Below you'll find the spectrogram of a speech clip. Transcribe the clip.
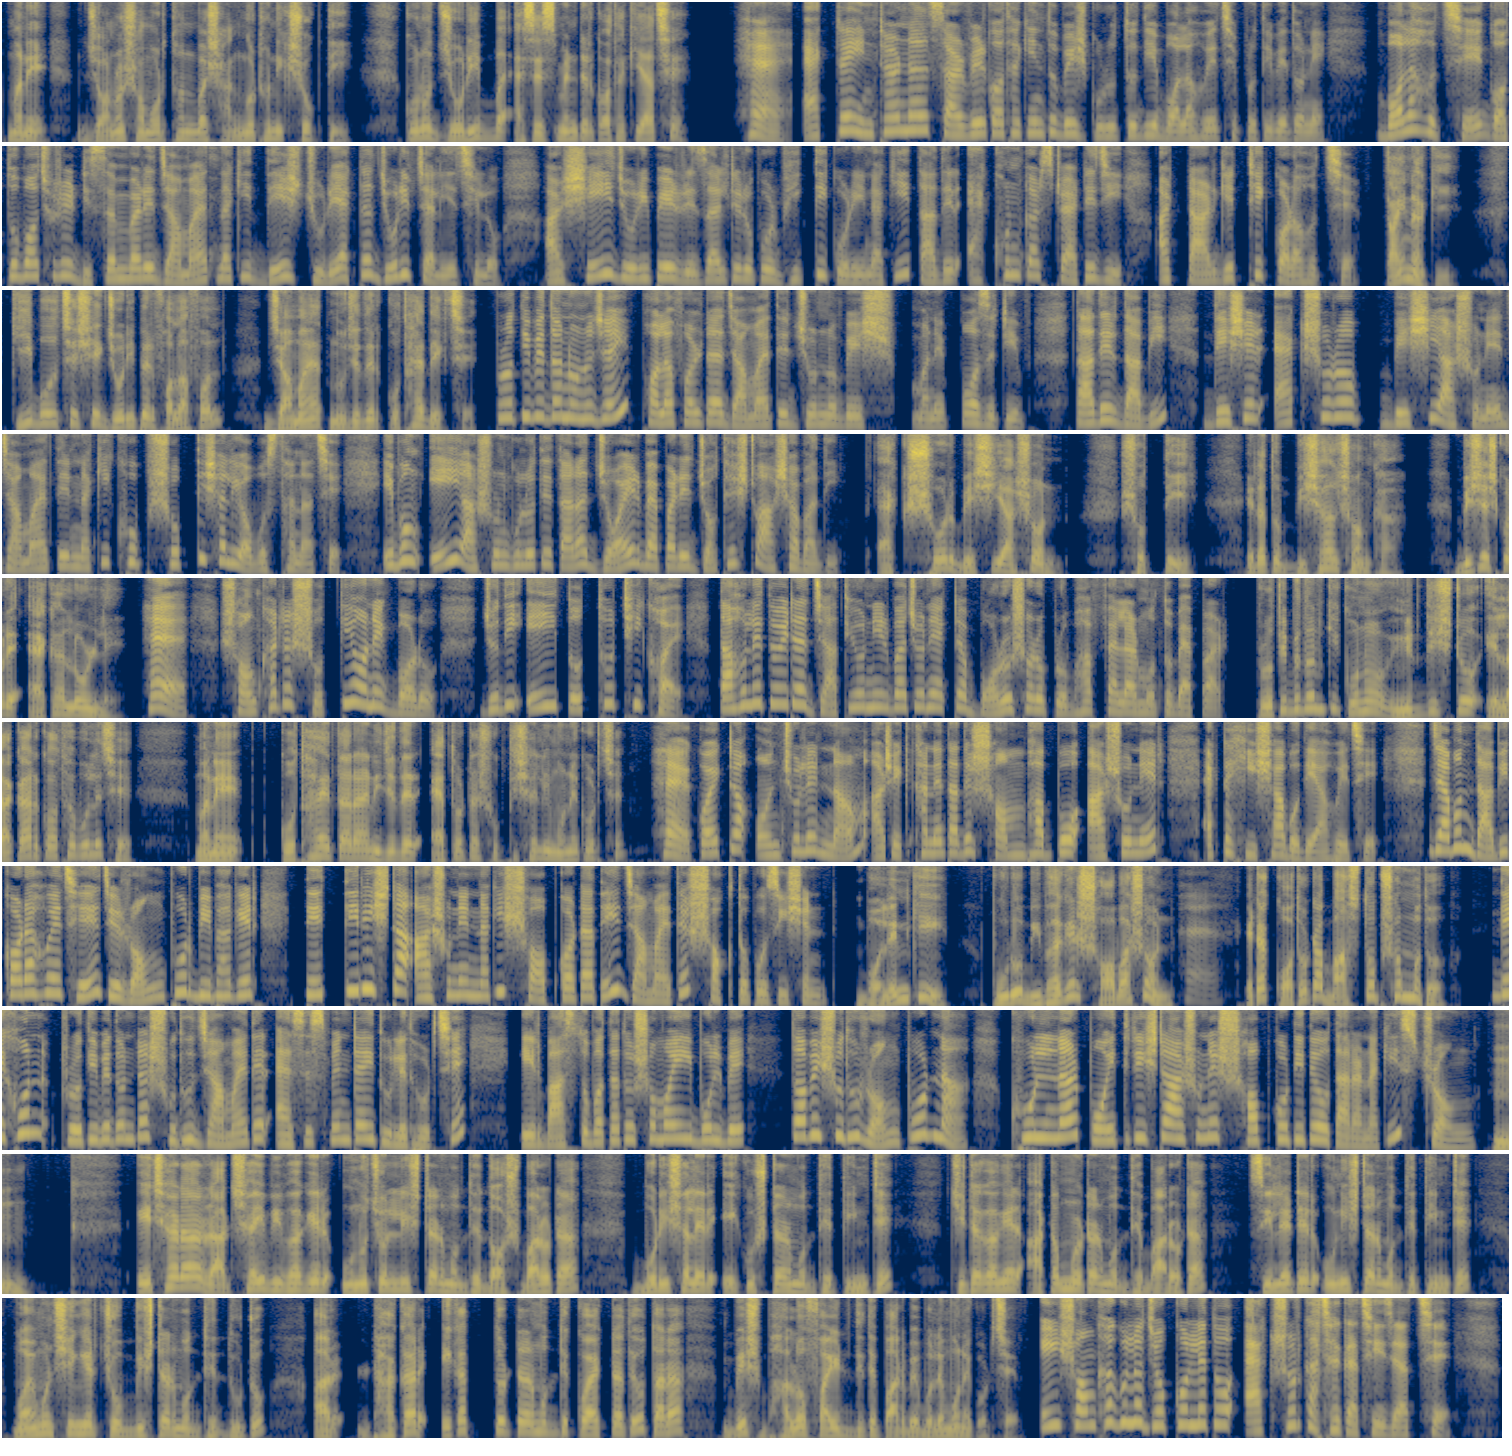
মানে জনসমর্থন বা সাংগঠনিক শক্তি? কোনো জরিপ বা অ্যাসেসমেন্টের কথা কি আছে? হ্যাঁ একটা ইন্টারনাল সার্ভের কথা কিন্তু বেশ গুরুত্ব দিয়ে বলা হয়েছে প্রতিবেদনে। বলা হচ্ছে গত বছরের ডিসেম্বরে জামায়াত নাকি দেশ জুড়ে একটা জরিপ চালিয়েছিল। আর সেই জরিপের রেজাল্টের ওপর ভিত্তি করেই নাকি তাদের এখনকার স্ট্র্যাটেজি আর টার্গেট ঠিক করা হচ্ছে। তাই নাকি? কি বলছে সেই জরিপের ফলাফল? জামায়াত নিজেদের কোথায় দেখছে? প্রতিবেদন অনুযায়ী ফলাফলটা জামায়াতের জন্য বেশ মানে পজিটিভ তাদের দাবি দেশের একশোরও বেশি আসনে জামায়াতের নাকি খুব শক্তিশালী অবস্থান আছে এবং এই আসনগুলোতে তারা জয়ের ব্যাপারে যথেষ্ট আশাবাদী। একশোর বেশি আসন? সত্যি? এটা তো বিশাল সংখ্যা। বিশেষ করে একা লড়লে। হ্যাঁ সংখ্যাটা সত্যি অনেক বড়। যদি এই তথ্য ঠিক হয় তাহলে তো এটা জাতীয় নির্বাচনে একটা বড়সড় প্রভাব ফেলার মতো ব্যাপার। প্রতিবেদন কি কোনো নির্দিষ্ট এলাকার কথা বলেছে? মানে কোথায় তারা নিজেদের এতটা শক্তিশালী মনে করছে? হ্যাঁ কয়েকটা অঞ্চলের নাম আর সেখানে তাদের সম্ভাব্য আসনের একটা হিসাবও দেয়া হয়েছে। যেমন দাবি করা হয়েছে যে রংপুর বিভাগের তেত্রিশটা আসনের নাকি সবকটাতেই জামায়াতের শক্ত পজিশন বলেন কি? পুরো বিভাগের সব আসন? হ্যাঁ। এটা কতটা বাস্তবসম্মত? দেখুন, প্রতিবেদনটা শুধু জামায়াতের অ্যাসেসমেন্টটাই তুলে ধরছে। এর বাস্তবতা তো সময়ই বলবে। তবে শুধু রংপুর না, খুলনার পঁয়ত্রিশটা আসনের সবকটিতেও তারা নাকি স্ট্রং হুম। এছাড়া রাজশাহী বিভাগের উনচল্লিশটার মধ্যে দশ বারোটা বরিশালের একুশটার মধ্যে তিনটে, চিটাগাংয়ের আটান্নটার মধ্যে বারোটা, সিলেটের উনিশটার মধ্যে তিনটে, ময়মনসিংহের চব্বিশটার মধ্যে দুটো আর ঢাকার একাত্তরটার মধ্যে কয়েকটাতেও তারা বেশ ভালো ফাইট দিতে পারবে বলে মনে করছে। এই সংখ্যাগুলো যোগ করলে তো একশোর কাছাকাছি যাচ্ছে।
